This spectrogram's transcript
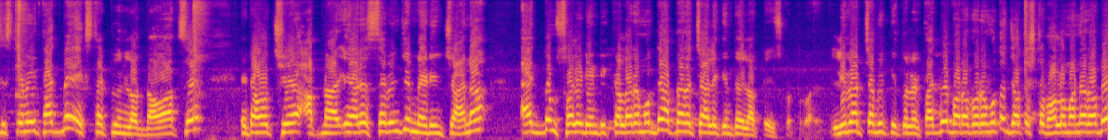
সিস্টেমেই থাকবে এক্সট্রা টুইন লক দেওয়া আছে। এটা হচ্ছে আপনার ARS seven G made in China একদম সলিড এন্টিক কালারের মধ্যে আপনারা চাইলে কিন্তু এই লকটা ইউজ করতে পারেন। লিভার চাবি পিতলের থাকবে বড় মতো যথেষ্ট ভালো মানের হবে।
